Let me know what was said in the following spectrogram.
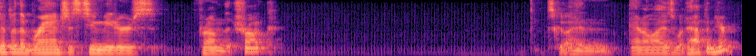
Tip of the branch is two meters from the trunk. Let's go ahead and analyze what happened here.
